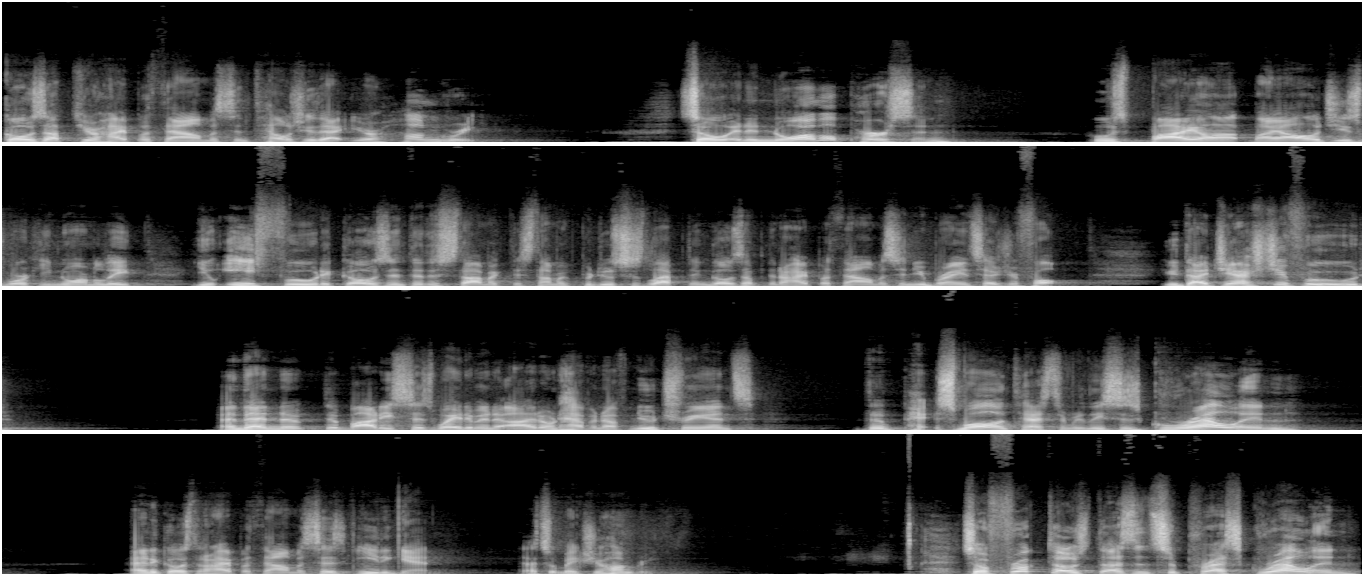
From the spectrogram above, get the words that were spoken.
goes up to your hypothalamus, and tells you that you're hungry. So, in a normal person, whose bio- biology is working normally, you eat food, it goes into the stomach, the stomach produces leptin, goes up to the hypothalamus, and your brain says you're full. You digest your food, and then the, the body says, wait a minute, I don't have enough nutrients. The p- small intestine releases ghrelin, and it goes to the hypothalamus, says, eat again. That's what makes you hungry. So fructose doesn't suppress ghrelin.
